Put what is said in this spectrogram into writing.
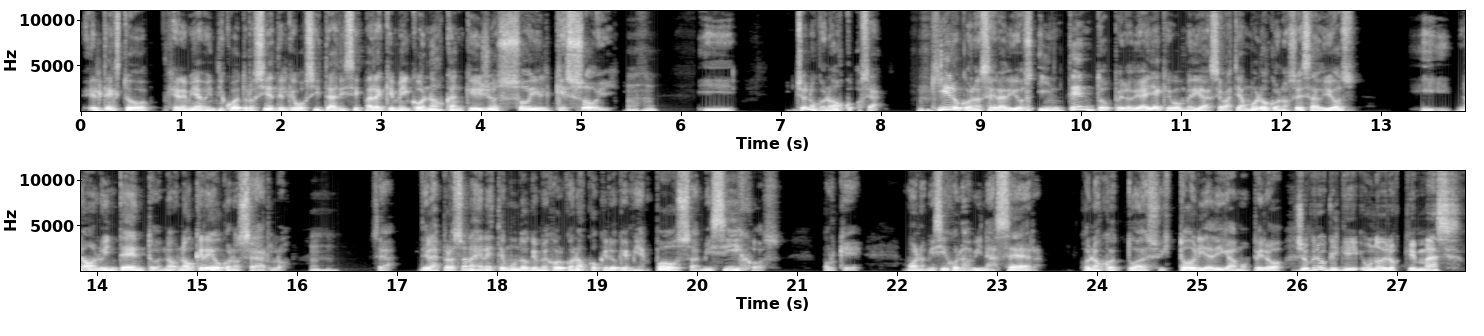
El texto Jeremías 24:7, el que vos citás, dice, para que me conozcan que yo soy el que soy. Y yo no conozco, o sea, quiero conocer a Dios, intento, pero de ahí a que vos me digas, Sebastián, ¿vos lo conoces a Dios? Y no, lo intento, no, no creo conocerlo. O sea, de las personas en este mundo que mejor conozco, creo que es mi esposa, mis hijos, porque, bueno, mis hijos los vi nacer, conozco toda su historia, digamos, pero... Yo creo que, uno de los que más,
